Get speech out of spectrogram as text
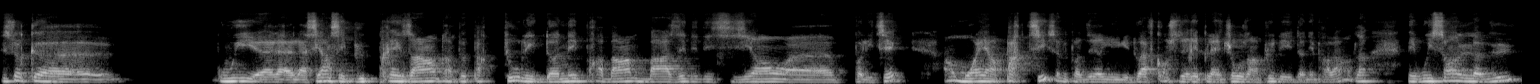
C'est sûr que oui, euh, la, science est plus présente un peu partout, les données probantes basées des décisions euh, politiques, au moins en partie, ça ne veut pas dire qu'ils doivent considérer plein de choses en plus des données probantes, là. mais oui, ça, on l'a vu,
